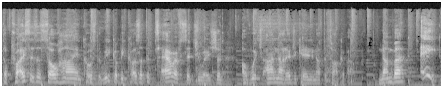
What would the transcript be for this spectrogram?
the prices are so high in Costa Rica because of the tariff situation of which I'm not educated enough to talk about. Number eight.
